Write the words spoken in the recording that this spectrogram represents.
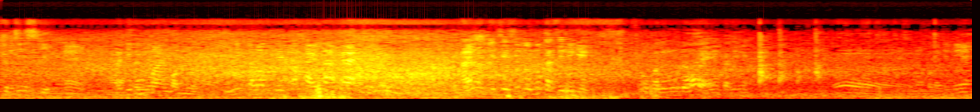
kecil sikit. Eh, faham dia. Ini kalau kereta Hilux kan. Hilux dia sesi nombor kat sini geng. Oh, paling mudah eh. Kat sini. Hmm. Nombor kat sini eh.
